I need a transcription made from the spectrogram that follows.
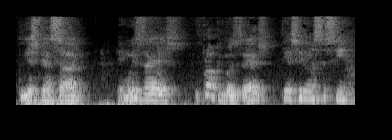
Podias pensar em Moisés. O próprio Moisés tinha sido um assassino.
